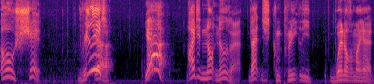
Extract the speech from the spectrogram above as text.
Oh shit! Really? Yeah. Yeah. I did not know that. That just completely went over my head.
